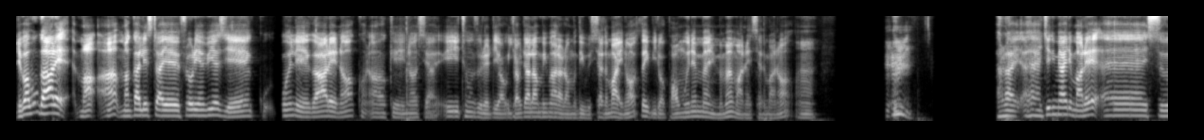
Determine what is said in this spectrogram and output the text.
လီဗာပူးကားတဲ့မာမာကာလစ္စတာရဲ့ဖလိုရီယန်ဗီယက်စ်ရဲ့ကွင်းလေကားတဲ့နော်โอเคနော်ဆရာအေးထွန်းဆိုတဲ့တယောက်ယောက်ျားလားမိန်းမလားတော့မသိဘူးဆရာသမားကြီးနော်တိတ်ပြီးတော့ဘောင်ဝင်နဲ့မှန်မမှန်ပါနဲ့ဆရာသမားနော်အင်း alright အဲကျေးဇူးများတင်ပါတယ်အဲဆို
